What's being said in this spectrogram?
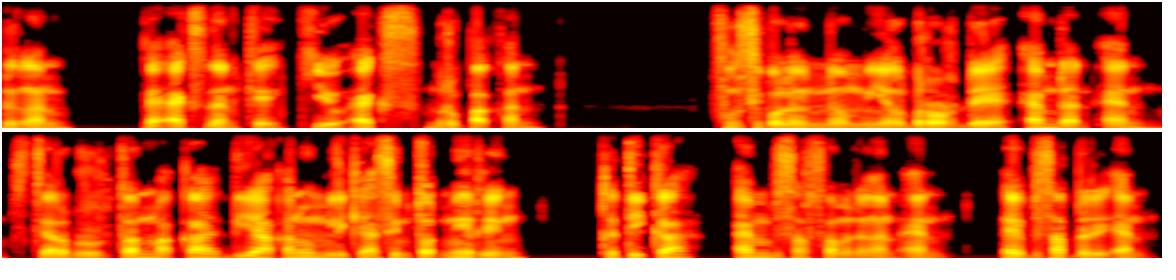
dengan px dan qx merupakan fungsi polinomial berorde m dan n secara berurutan, maka dia akan memiliki asimtot miring ketika m besar sama dengan n, eh besar dari n.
